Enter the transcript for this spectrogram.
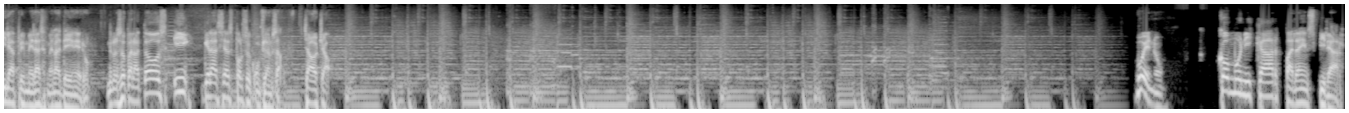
y la primera semana de enero. Un abrazo para todos y gracias por su confianza. Chao, chao. Bueno, comunicar para inspirar,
